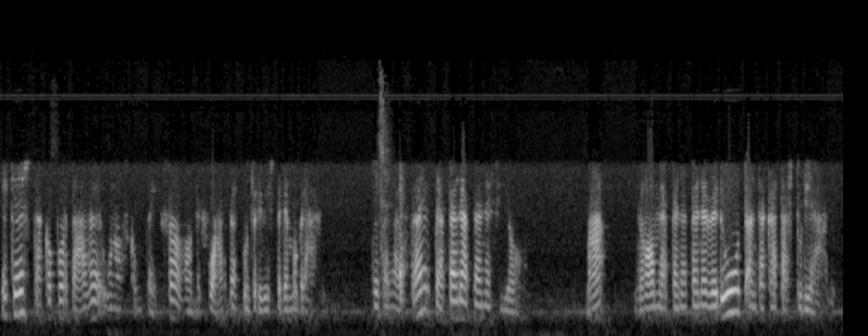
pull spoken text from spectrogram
e questa comportava uno scompenso quando fuori dal punto di vista demografico, che dagli strette appena appena si ho, ma non è appena appena veduto, attaccato a studiare.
